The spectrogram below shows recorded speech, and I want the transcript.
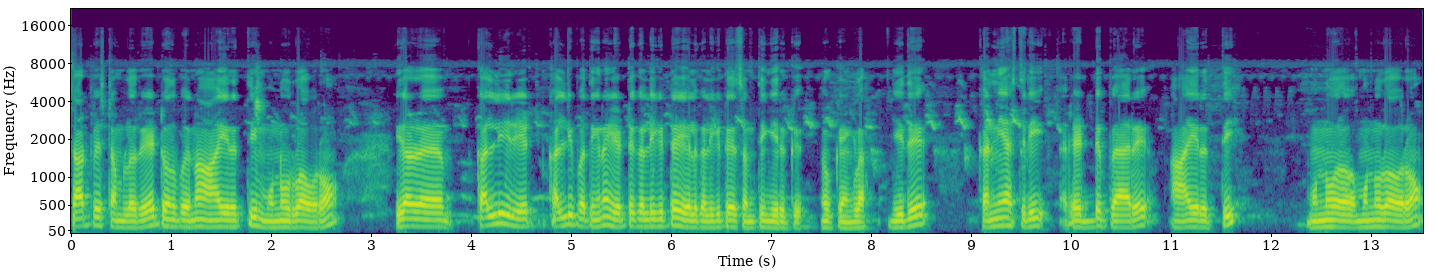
short face tumbler rate வந்து பார்த்திங்கன்னா ஆயிரத்தி முந்நூறுரூவா வரும். இதோட கள்ளி ரேட் கள்ளி பார்த்தீங்கன்னா எட்டு கள்ளிக்கிட்ட ஏழு கள்ளிக்கிட்ட சம்திங் இருக்குது ஓகேங்களா இது கன்னியாஸ்திரி ரெட்டு பேரு ஆயிரத்தி முந்நூறு முந்நூறுவா வரும்.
